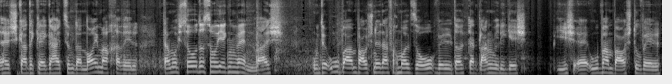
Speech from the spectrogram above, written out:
hast gerade die Gelegenheit, um dann neu zu machen, weil da musst du so oder so irgendwann, weißt du? Und eine U-Bahn baust du nicht einfach mal so, weil da gerade langweilig ist. ist äh, U-Bahn baust du, weil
